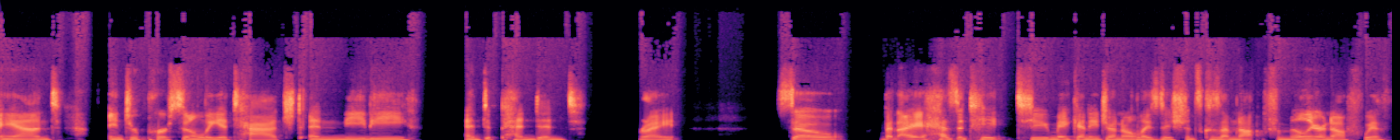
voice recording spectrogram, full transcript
and interpersonally attached and needy and dependent, right? So, but I hesitate to make any generalizations because I'm not familiar enough with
